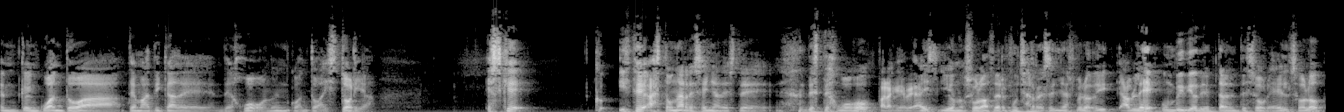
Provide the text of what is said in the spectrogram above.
en, en cuanto a temática de, de juego, ¿no? en cuanto a historia. Es que hice hasta una reseña de este, de este juego, para que veáis. Yo no suelo hacer muchas reseñas, pero hablé un vídeo directamente sobre él solo.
